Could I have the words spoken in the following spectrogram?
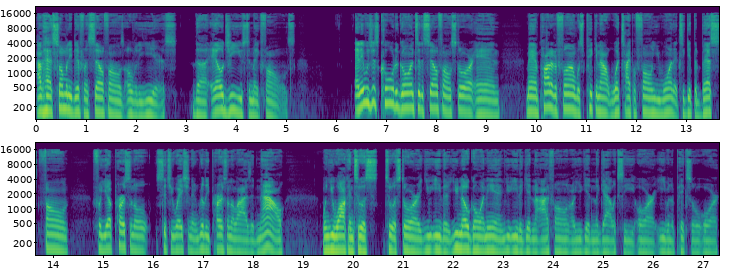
I've had so many different cell phones over the years. The LG used to make phones. And it was just cool to go into the cell phone store and, man, part of the fun was picking out what type of phone you wanted to get the best phone for your personal situation and really personalize it. Now, when you walk into a to a store, you either you know going in, you either getting an iPhone or you getting a Galaxy or even a Pixel or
